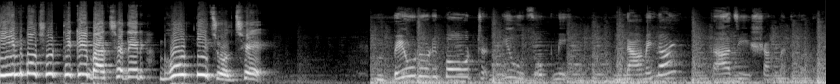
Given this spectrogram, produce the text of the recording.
তিন বছর থেকে বাচ্চাদের ভর্তি চলছে। ব্যুরো রিপোর্ট নিউজ অগ্নি। নামে নয় কাজী সাংবাদিকতা।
